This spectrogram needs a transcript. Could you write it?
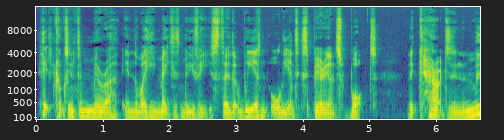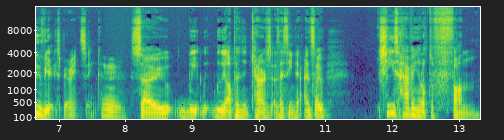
Hitchcock seems to mirror in the way he makes his movies so that we as an audience experience what the characters in the movie are experiencing. Mm. So we, we, we are presenting characters as they seem to. And so she's having a lot of fun.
